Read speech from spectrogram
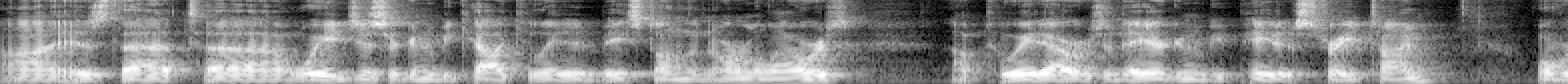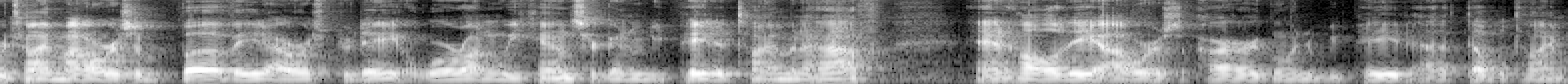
uh, is that uh, wages are going to be calculated based on the normal hours. Up to eight hours a day are going to be paid at straight time. Overtime hours above eight hours per day or on weekends are going to be paid at time and a half. And holiday hours are going to be paid at double time.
